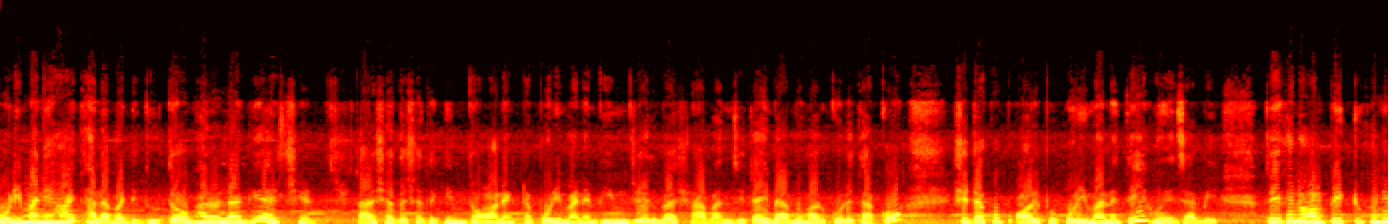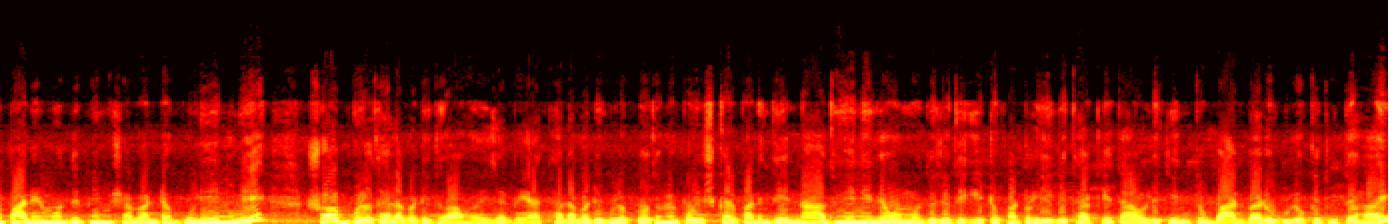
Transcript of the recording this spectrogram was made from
পরিমাণে হয়, থালাবাটি ধুতেও ভালো লাগে, আর তার সাথে সাথে কিন্তু অনেকটা পরিমাণে ভীম জেল বা সাবান যেটাই ব্যবহার করে থাকো, সেটা খুব অল্প পরিমাণেতেই হয়ে যাবে। তো এখানে অল্প একটুখানি পানির মধ্যে ভীম সাবানটা গুলিয়ে নিলে সবগুলো থালাবাটি ধোয়া হয়ে যাবে। আর থালাবাটিগুলো প্রথমে পরিষ্কার পানি দিয়ে না ধুয়ে নিলে ওর মধ্যে যদি এঁটোখাটো লেগে থাকে, তাহলে কিন্তু বারবার ওগুলোকে ধুতে হয়।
